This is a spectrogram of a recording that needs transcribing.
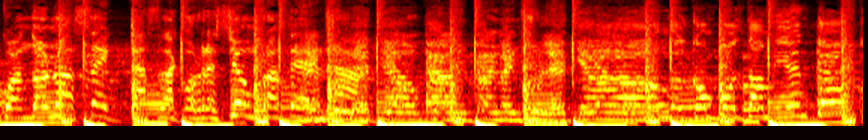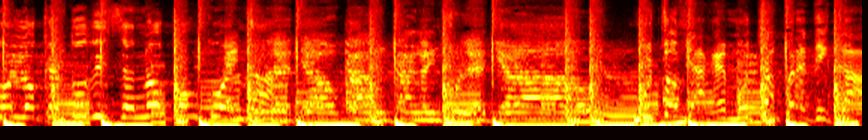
Cuando no aceptas la corrección fraterna. Enchuleteado, can, can, enchuleteado. Cuando el comportamiento con lo que tú dices no concuerda. Enchuleteado, can, can, enchuleteado. Muchos viajes, muchas prédicas,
